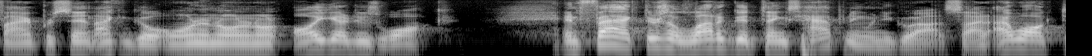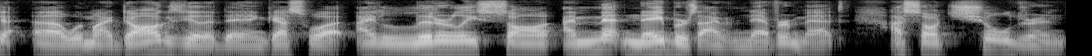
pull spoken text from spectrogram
85%. I can go on and on and on. All you got to do is walk. In fact, there's a lot of good things happening when you go outside. I walked uh, with my dogs the other day, and guess what? I literally saw, I met neighbors I've never met. I saw children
